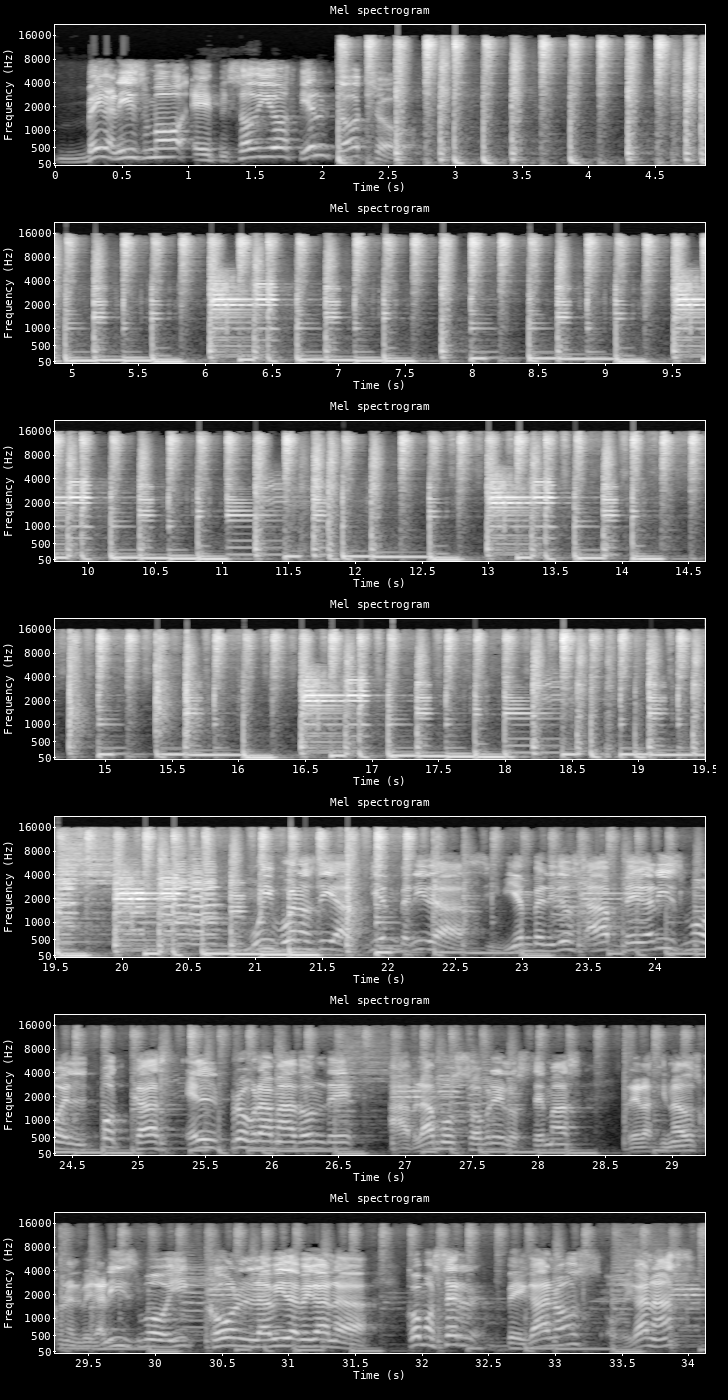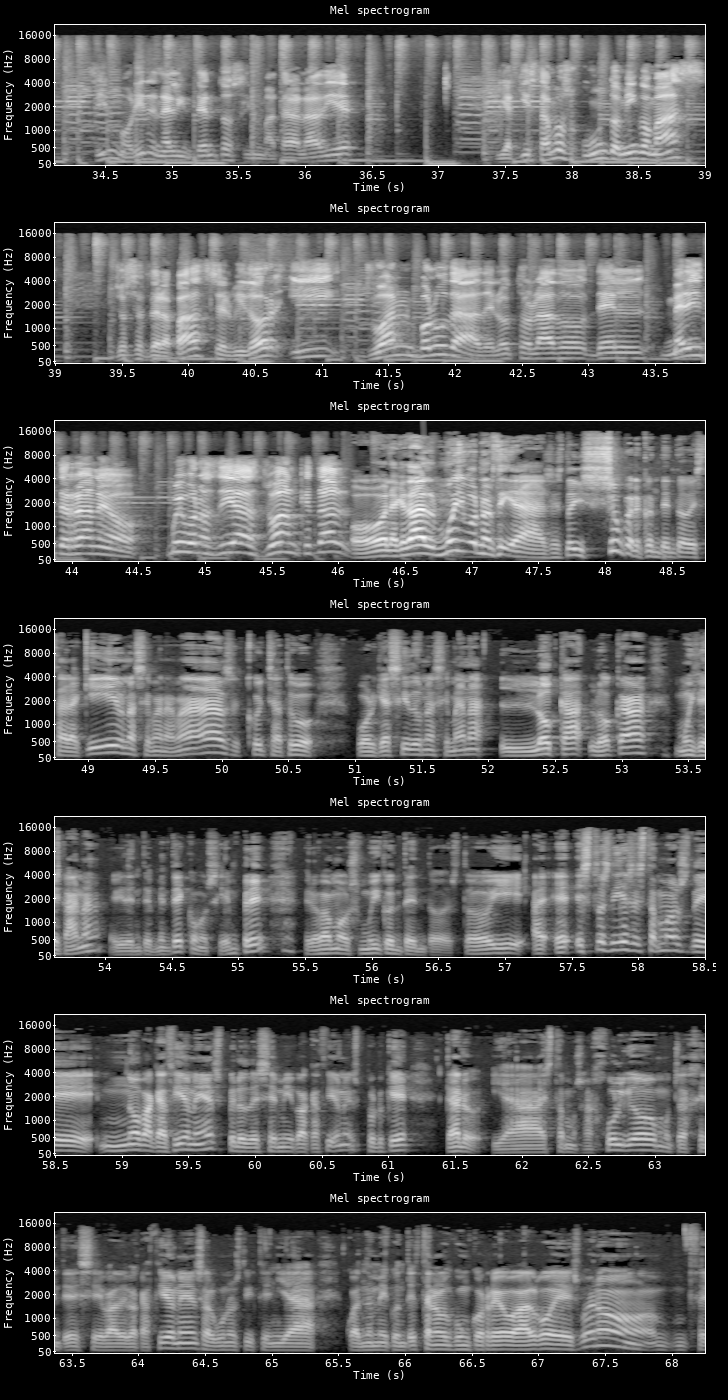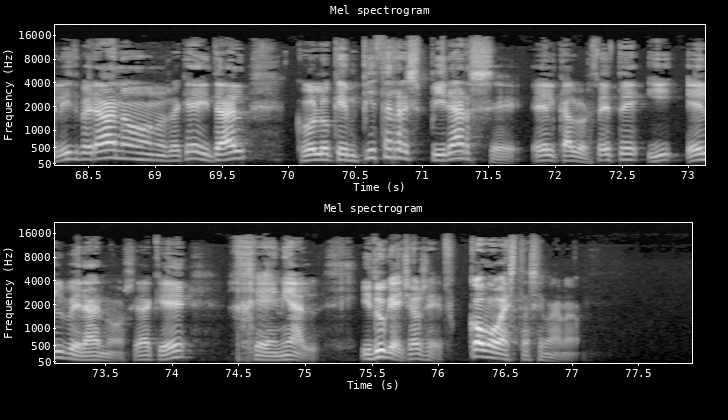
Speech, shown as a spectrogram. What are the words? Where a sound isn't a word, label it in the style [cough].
Veganismo, episodio 108. Muy buenos días, bienvenidas y bienvenidos a Veganismo, el podcast, el programa donde hablamos sobre los temas relacionados con el veganismo y con la vida vegana. Cómo ser veganos o veganas sin morir en el intento, sin matar a nadie. Y aquí estamos un domingo más. Joseph de la Paz, servidor, y Juan Boluda, del otro lado del Mediterráneo. Muy buenos días, Juan, ¿qué tal? Hola, ¿qué tal? Muy buenos días. Estoy súper contento de estar aquí una semana más. Escucha tú, porque ha sido una semana loca, loca, muy vegana, evidentemente, como siempre, pero vamos, muy contento. Estoy. eh, Estos días estamos de no vacaciones, pero de semi vacaciones, porque, claro, ya estamos a julio, mucha gente se va de vacaciones, algunos dicen ya, cuando me contestan algún correo o algo, es, bueno, feliz verano, no sé qué y tal, con lo que empieza a respirarse el calorcete y el verano. O sea que Genial. ¿Y tú qué, Joseph? ¿Cómo va esta semana?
